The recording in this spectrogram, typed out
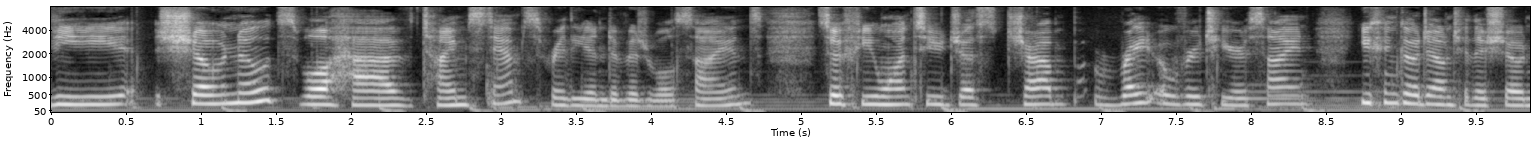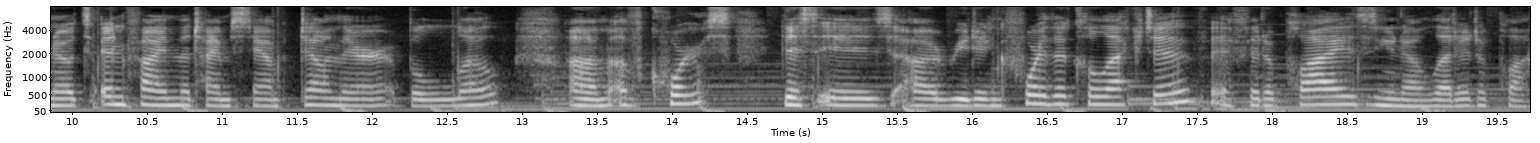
The show notes will have timestamps for the individual signs. So if you want to just jump right over to your sign, you can go down to the show notes and find the timestamp down there below. Um, of course, this is a reading for the collective. If it applies, you know, let it apply.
